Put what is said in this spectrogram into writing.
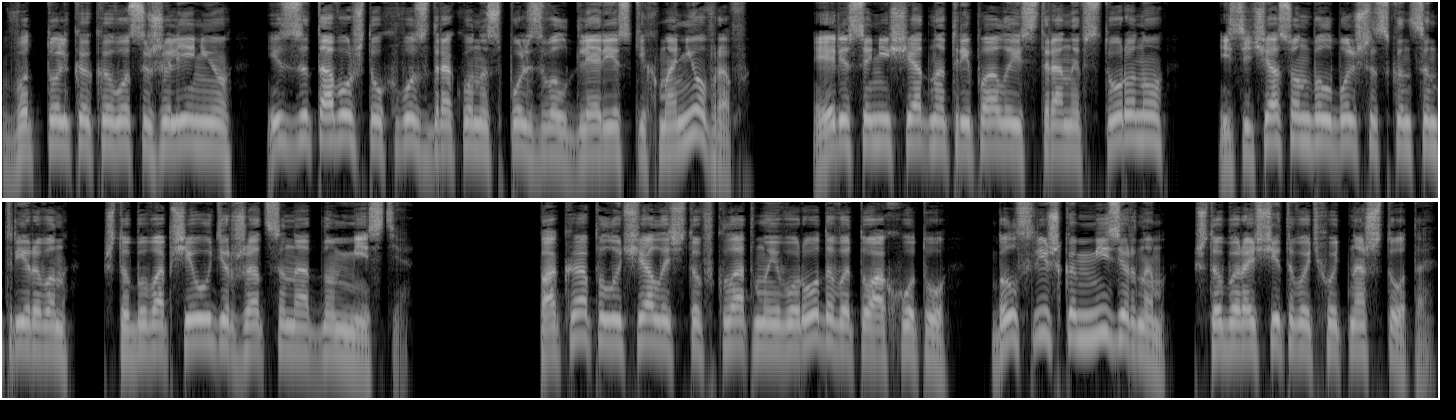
Вот только, к его сожалению, из-за того, что хвост дракон использовал для резких маневров, Эриса нещадно трепала из стороны в сторону, и сейчас он был больше сконцентрирован, чтобы вообще удержаться на одном месте. Пока получалось, что вклад моего рода в эту охоту был слишком мизерным, чтобы рассчитывать хоть на что-то.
